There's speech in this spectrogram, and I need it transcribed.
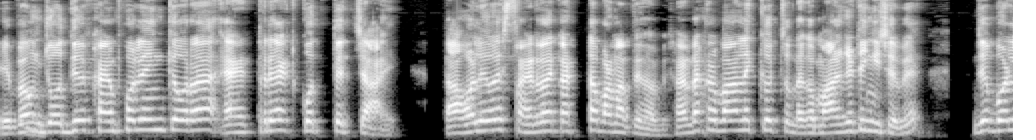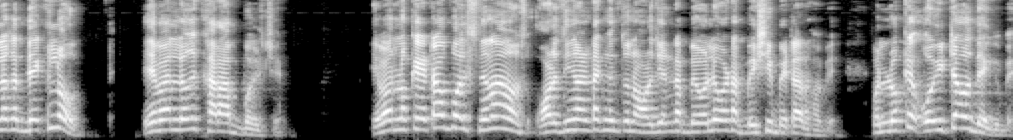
এবং যদিও ফ্যান ফলোয়িং কে ওরা অ্যাট্রাক্ট করতে চায় তাহলে ওই স্নাইডার কার্ডটা বানাতে হবে। স্নাইডার কার্ড বানালে কি হচ্ছে? দেখো মার্কেটিং হিসেবে যে বলল দেখল? এবার লোকে খারাপ বলছে। এবার লোকে এটাও বলছে না অরিজিনালটা কিন্তু না অরিজিনালটা বেরোলে ওটা বেশি বেটার হবে। এবার লোকে ওইটাও দেখবে।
